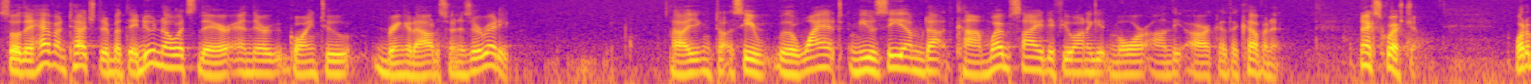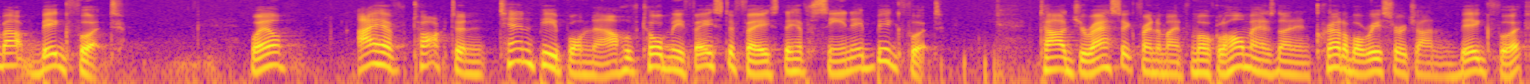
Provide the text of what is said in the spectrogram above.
So they haven't touched it, but they do know it's there, and they're going to bring it out as soon as they're ready. Uh, you can see the WyattMuseum.com website if you want to get more on the Ark of the Covenant. Next question. What about Bigfoot? Well, I have talked to 10 people now who've told me face to face they have seen a Bigfoot. Todd Jurasek, friend of mine from Oklahoma, has done incredible research on Bigfoot.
